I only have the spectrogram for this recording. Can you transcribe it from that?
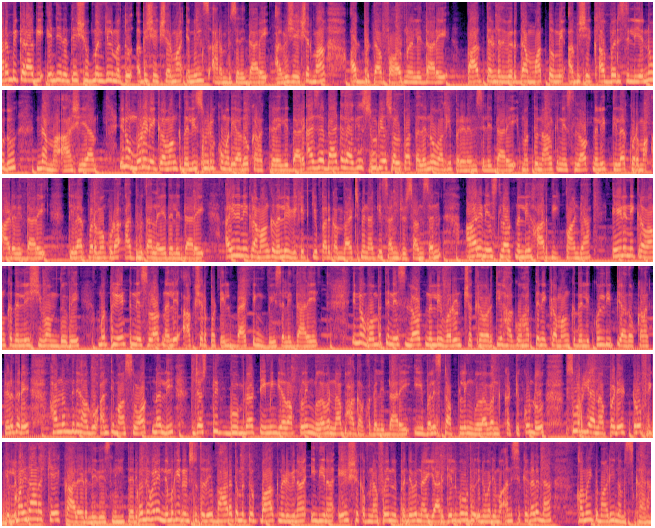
ಆರಂಭಿಕರಾಗಿ ಎಂದಿನಂತೆ ಶುಭ್ಮನ್ ಗಿಲ್ ಮತ್ತು ಅಭಿಷೇಕ್ ಶರ್ಮಾ ಇನ್ನಿಂಗ್ಸ್ ಆರಂಭಿಸಲಿದ್ದಾರೆ. ಅಭಿಷೇಕ್ ಶರ್ಮಾ ಅದ್ಭುತ ಫಾರ್ಮ್ನಲ್ಲಿದ್ದಾರೆ ಪಾಕ್ ತಂಡದ ವಿರುದ್ಧ ಮತ್ತೊಮ್ಮೆ ಅಭಿಷೇಕ್ ಅಬ್ಬರಿಸಲಿ ಎನ್ನುವುದು ನಮ್ಮ ಆಶಯ. ಇನ್ನು ಮೂರನೇ ಕ್ರಮಾಂಕದಲ್ಲಿ ಸೂರ್ಯಕುಮಾರ್ ಯಾದವ್ ಕಣಕ್ಕಿಳಿಯಲಿದ್ದಾರೆ. ಆಸ್ ಎ ಬ್ಯಾಟರ್ ಆಗಿ ಸೂರ್ಯ ಸ್ವಲ್ಪ ತಲೆನೋವಾಗಿ ಪರಿಣಮಿಸಲಿದ್ದಾರೆ ಮತ್ತು ನಾಲ್ಕನೇ ಸ್ಲಾಟ್ನಲ್ಲಿ ತಿಲಕ್ ವರ್ಮಾ ಆಡಲಿದ್ದಾರೆ. ತಿಲಕ್ ವರ್ಮಾ ಕೂಡ ಅದ್ಭುತ ಲಯದಲ್ಲಿದ್ದಾರೆ. ಐದನೇ ಕ್ರಮಾಂಕದಲ್ಲಿ ವಿಕೆಟ್ ಕೀಪರ್ ಕಮ್ ಬ್ಯಾಟ್ಸ್ಮನ್ ಆಗಿ ಸಂಜು ಸ್ಯಾಮ್ಸನ್. ಆರನೇ ಸ್ಲಾಟ್ನಲ್ಲಿ ಹಾರ್ದಿಕ್ ಪಾಂಡ್ಯ ಏಳನೇ ಕ್ರಮಾಂಕದಲ್ಲಿ ಶಿವಂ ದುಬೆ ಮತ್ತು ಎಂಟನೇ ಸ್ಲಾಟ್ನಲ್ಲಿ ಅಕ್ಷರ್ ಪಟೇಲ್ ಬ್ಯಾಟಿಂಗ್ ಬೀಸಲಿದ್ದಾರೆ. ಇನ್ನು ಒಂಬತ್ತನೇ ಸ್ಲಾಟ್ನಲ್ಲಿ ವರುಣ್ ಚಕ್ರವರ್ತಿ ಹಾಗೂ ಹತ್ತನೇ ಕ್ರಮಾಂಕದಲ್ಲಿ ಕುಲ್ದೀಪ್ ಯಾದವ್ ಕಣಕ್ಕಿಳಿದರೆ ಹನ್ನೊಂದನೇ ಹಾಗೂ ಅಂತಿಮ ಸ್ಲಾಟ್ನಲ್ಲಿ ಜಸ್ಪ್ರೀತ್ ಬೂಮ್ರಾ ಟೀಮ್ ಇಂಡಿಯಾದ ಪ್ಲೇಯಿಂಗ್ ಲೆವೆನ್ನ ಭಾಗವಾಗಲಿದ್ದಾರೆ. ಈ ಬಲಿಷ್ಠ ಪ್ಲೇಯಿಂಗ್ ಲೆವೆನ್ ಕಟ್ಟಿಕೊಂಡು ಸೂರ್ಯನ ಪಡೆ ಟ್ರೋಫಿ ಗೆಲ್ಲು ಮೈದಾನಕ್ಕೆ ಕಾಲಿಡಲಿದೆ ಸ್ನೇಹಿತರೆ. ಒಂದು ವೇಳೆ ನಿಮಗೆ ನಡೆಸುತ್ತದೆ ಭಾರತ ಮತ್ತು ಪಾಕ್ ನಡುವಿನ ಇಂದಿನ ಏಷ್ಯಾ ಕಪ್ನ ಫೈನಲ್ ಪಂದ್ಯವನ್ನು ಯಾರು ಗೆಲ್ಲಬಹುದು ಎನ್ನುವ ನಿಮ್ಮ ಅನಿಸಿಕೆಗಳನ್ನು ಕಾಮೆಂಟ್ ಮಾಡಿ ನಮಸ್ಕಾರ.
